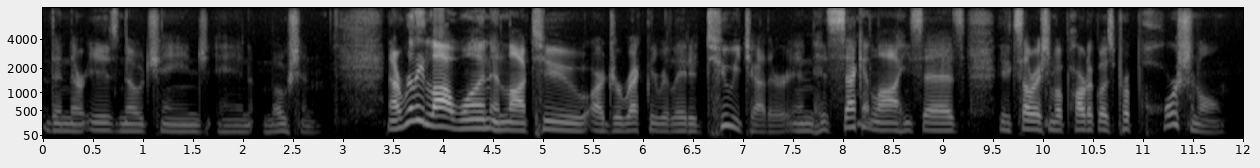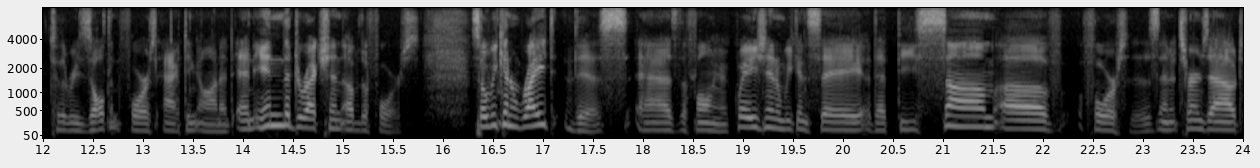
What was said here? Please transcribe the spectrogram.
then there is no change in motion. Now, really, law one and law two are directly related to each other. In his second law, he says the acceleration of a particle is proportional to the resultant force acting on it and in the direction of the force. So we can write this as the following equation. We can say that the sum of forces, and it turns out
